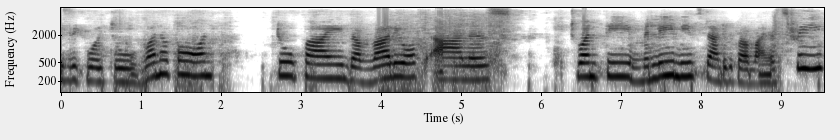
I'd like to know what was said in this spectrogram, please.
is equal to 1 upon 2 pi. The value of L is 20 milli means 10 to the power minus 3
